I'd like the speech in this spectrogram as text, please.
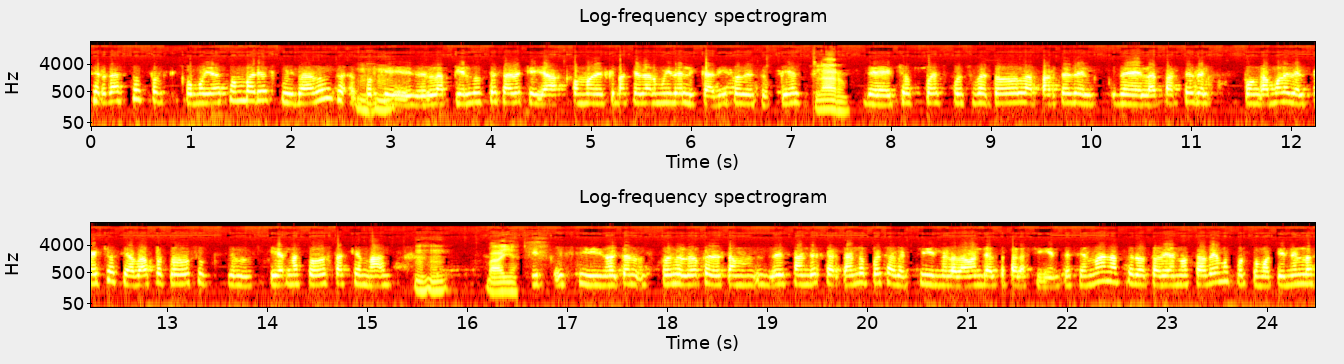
ser gastos porque como ya son varios cuidados, porque la piel usted sabe que ya como es que va a quedar muy delicadito de su piel. Claro. De hecho, pues pues sobre todo la parte del de la parte del pongámosle del pecho hacia abajo, todas sus, piernas, todo está quemado. Vaya. Y, ahorita pues lo que están, están descartando, pues a ver si me lo daban de alta para la siguiente semana, pero todavía no sabemos, porque como tienen las,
